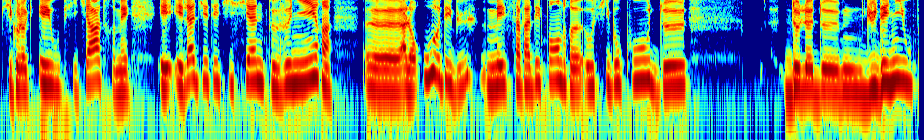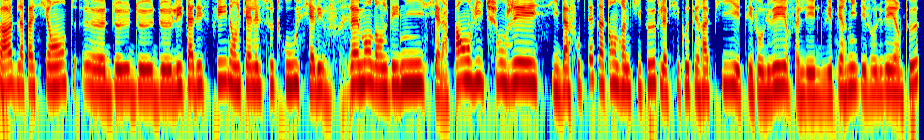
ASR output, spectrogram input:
psychologue et ou psychiatre, mais et, la diététicienne peut venir, euh, alors ou au début, mais ça va dépendre aussi beaucoup de de, du déni ou pas de la patiente, euh, de, l'état d'esprit dans lequel elle se trouve, si elle est vraiment dans le déni, si elle n'a pas envie de changer, si bah faut peut-être attendre un petit peu que la psychothérapie ait évolué, enfin lui ait permis d'évoluer un peu,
